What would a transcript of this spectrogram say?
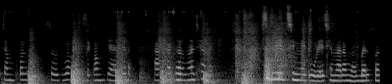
ચંપલ શોધવા પડશે કેમ કે આજે તો આખા ઘરમાં છે ને સિમેન્ટ સિમેન્ટ ઉડે છે મારા મોબાઈલ પર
